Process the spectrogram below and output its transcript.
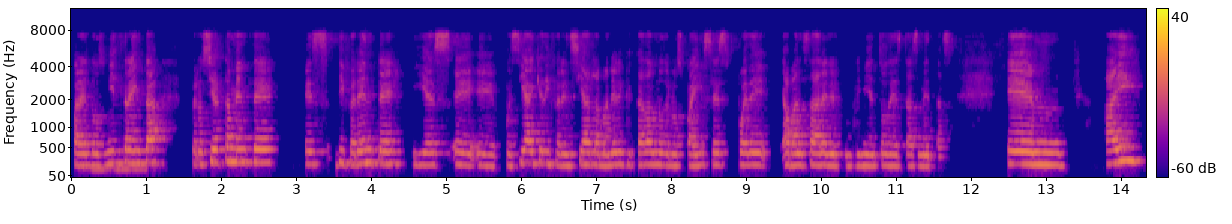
para el 2030, pero ciertamente es diferente y es, eh, eh, pues sí hay que diferenciar la manera en que cada uno de los países puede avanzar en el cumplimiento de estas metas. Eh, hay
